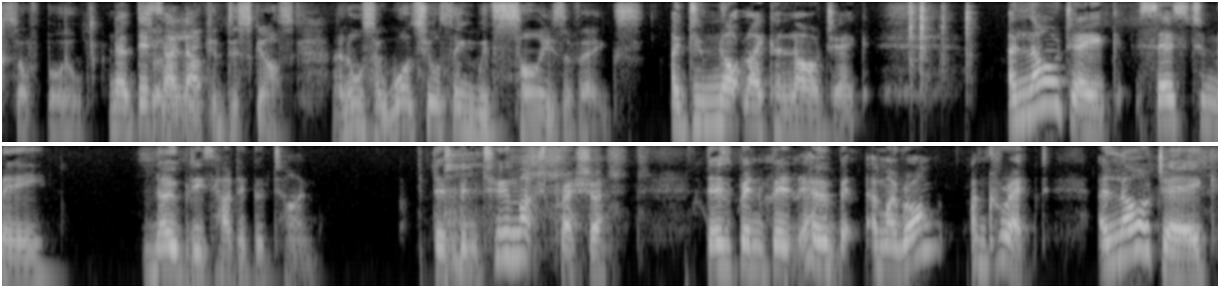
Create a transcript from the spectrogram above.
soft boiled. No, this so I love. We could discuss. And also, what's your thing with size of eggs? I do not like a large egg. A large egg says to me, nobody's had a good time. There's been too much pressure. There's been a bit. a bit- Am I wrong? I'm correct. A large egg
